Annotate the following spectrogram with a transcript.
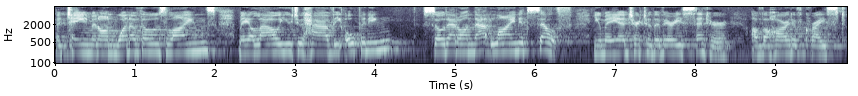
Attainment on one of those lines may allow you to have the opening so that on that line itself you may enter to the very center of the heart of Christ,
